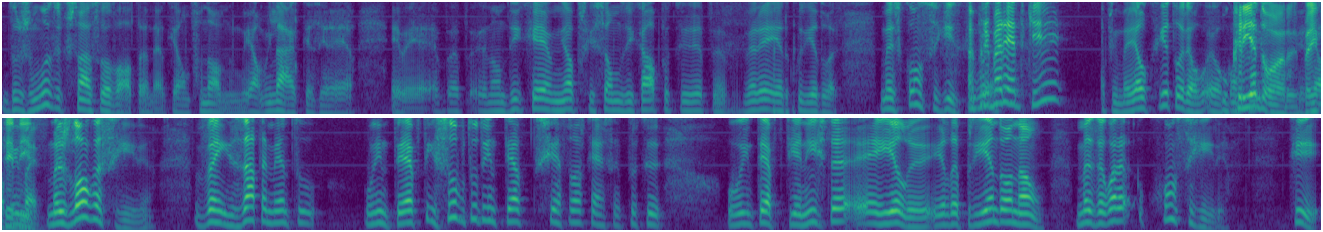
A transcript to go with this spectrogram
dos músicos que estão à sua volta, né, que é um fenómeno, é um milagre, quer dizer, é, é, é, eu não digo que é a melhor profissão musical, porque a primeira é de criador, mas conseguir. A primeira é de quê? A primeira é o criador, é o, o, o criador, bem entendido. Mas logo a seguir vem exatamente o, o intérprete e, sobretudo, o intérprete-chefe da orquestra, porque o intérprete pianista é ele, ele apreende ou não. Mas agora, conseguir que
